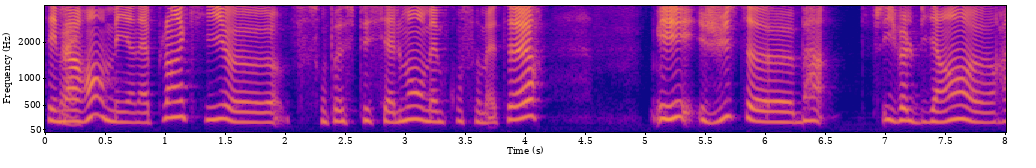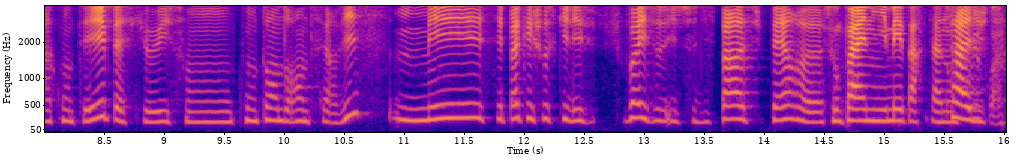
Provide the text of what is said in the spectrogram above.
c'est Ouais. marrant, mais il y en a plein qui euh, sont pas spécialement même consommateurs et juste, euh, bah, ils veulent bien euh, raconter parce qu'ils sont contents de rendre service, mais c'est pas quelque chose qui les. Tu vois, ils se, ils se disent pas super. euh, Ils sont pas animés par ça non pas plus. du quoi. tout.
